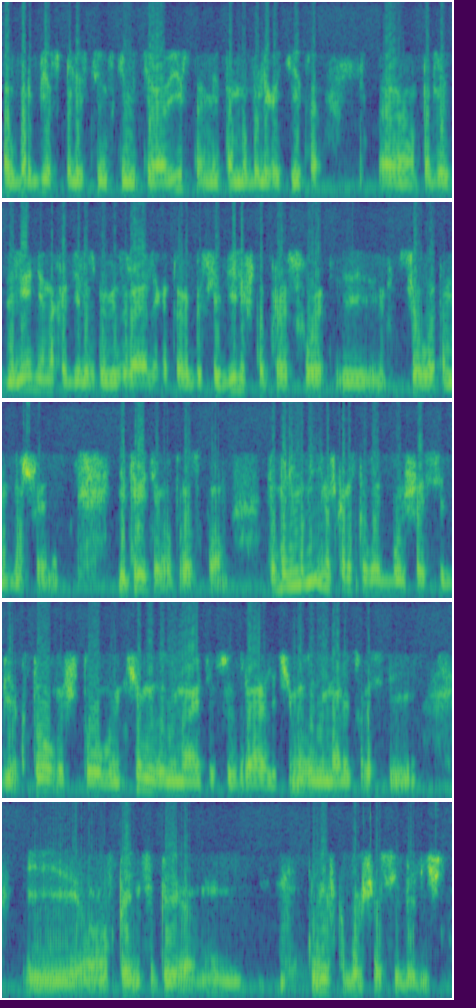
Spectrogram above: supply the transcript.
в борьбе с палестинскими террористами, там бы были какие-то э, подразделения находились бы в Израиле, которые бы следили, что происходит, и все в этом отношении. И третий вопрос к вам. Вы бы не могли немножко рассказать больше о себе? Кто вы, что вы, чем вы занимаетесь в Израиле, чем вы занимались в России? И, э, в принципе, немножко больше о себе лично.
